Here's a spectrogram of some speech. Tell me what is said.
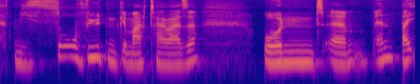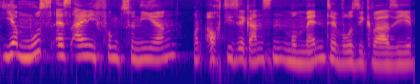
hat mich so wütend gemacht teilweise. Und ähm, bei ihr muss es eigentlich funktionieren. Und auch diese ganzen Momente, wo sie quasi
